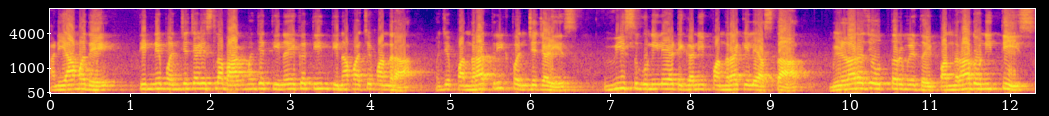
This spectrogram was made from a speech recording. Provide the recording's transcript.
आणि यामध्ये तीनने पंचेचाळीसला भाग म्हणजे तीन एक तीन तीना पाचशे पंधरा. म्हणजे पंधरा त्रिक पंचेचाळीस. वीस गुणिले या ठिकाणी पंधरा केले असता मिळणारं जे उत्तर मिळतंय पंधरा दोन्ही तीस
